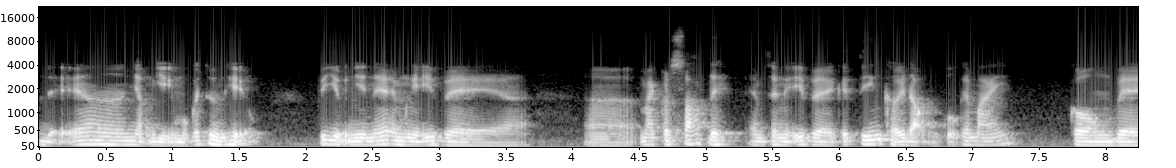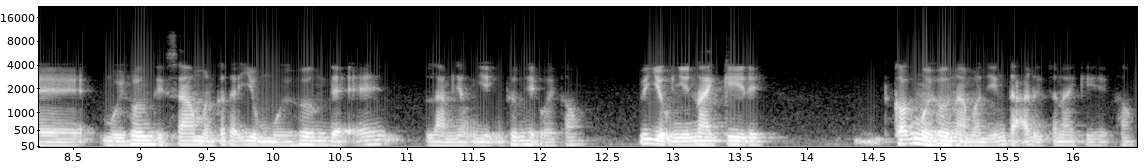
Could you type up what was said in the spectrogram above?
để, ờ, nhận diện một cái thương hiệu. Ví dụ như nếu em nghĩ về, uh, Microsoft đi, em sẽ nghĩ về cái tiếng khởi động của cái máy. Còn về mùi hương thì sao? Mình có thể dùng mùi hương để làm nhận diện thương hiệu hay không? Ví dụ như Nike đi, có cái mùi hương nào mà diễn tả được cho Nike hay không?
